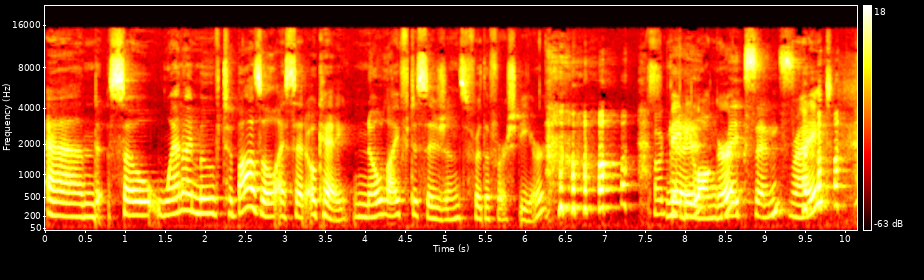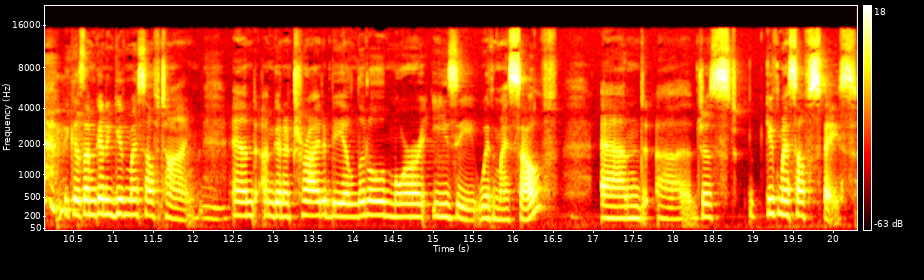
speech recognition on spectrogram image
And so when I moved to Basel, I said, okay, no life decisions for the first year. okay. Maybe longer. Makes sense. right? Because I'm going to give myself time. Mm. And I'm going to try to be a little more easy with myself and uh, just give myself space.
